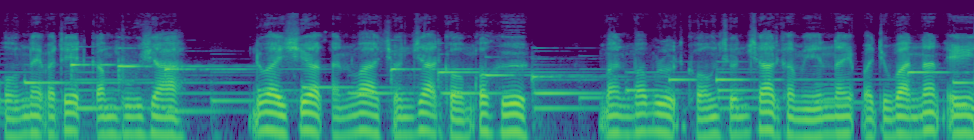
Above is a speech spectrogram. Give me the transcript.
ขอมในประเทศกัมพูชา ด้วยเชื่อกันว่าชนชาติขอมก็คือบรรพบุรุษของชนชาติเขมรในปัจจุบันนั่นเอง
